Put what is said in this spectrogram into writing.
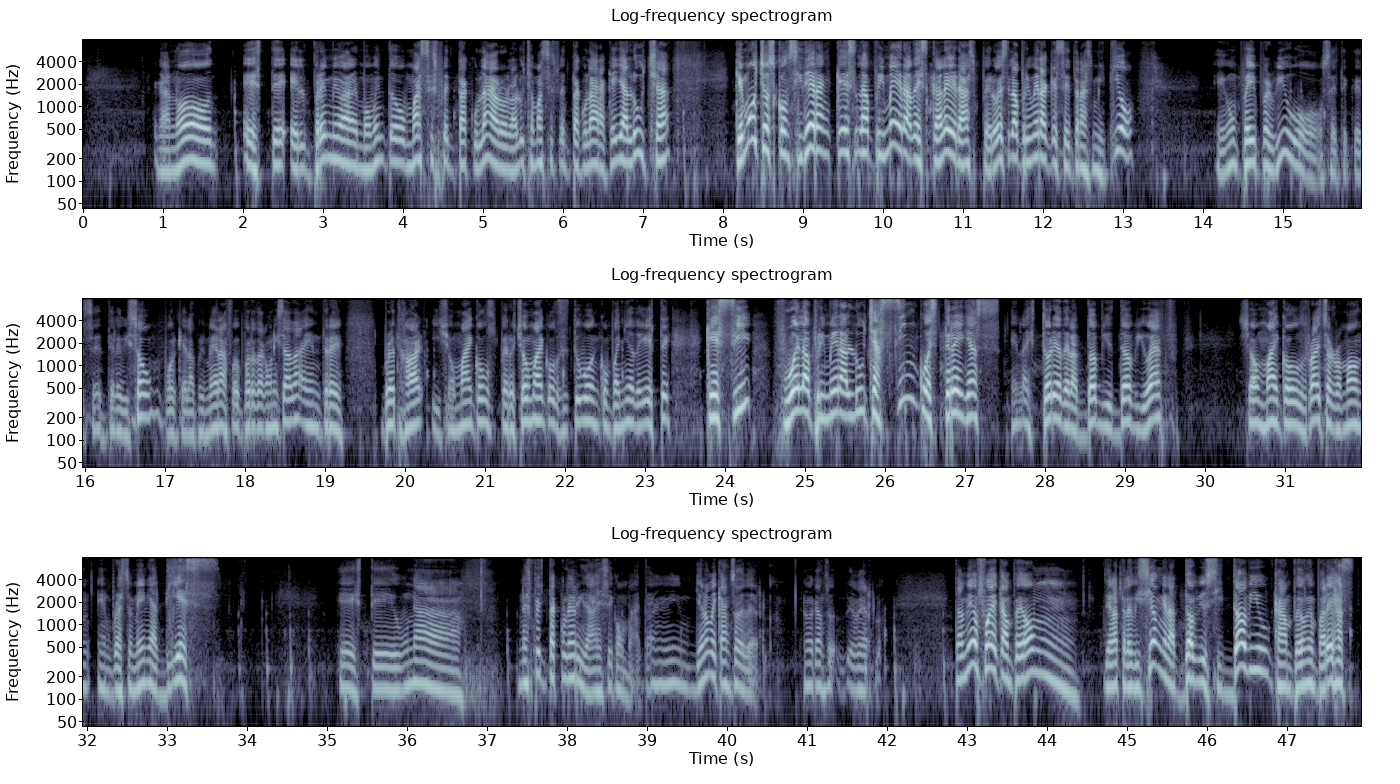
Ganó este, el premio al momento más espectacular o la lucha más espectacular, aquella lucha que muchos consideran que es la primera de escaleras, pero es la primera que se transmitió en un pay-per-view o se, que se televisó, porque la primera fue protagonizada entre Bret Hart y Shawn Michaels, pero Shawn Michaels estuvo en compañía de este, que sí fue la primera lucha cinco estrellas en la historia de la WWF. Shawn Michaels, Razor Ramón en WrestleMania 10. Este, una, una espectacularidad ese combate. Yo no me canso de verlo. No me canso de verlo. También fue campeón de la televisión en la WCW, campeón en parejas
